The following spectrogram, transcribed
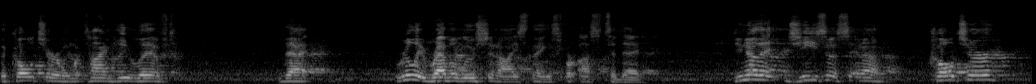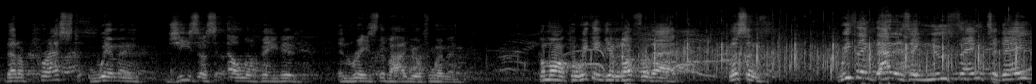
the culture and what time he lived that really revolutionized things for us today. Do you know that Jesus, in a culture that oppressed women, Jesus elevated and raised the value of women? Come on, can we can give it up for that? Listen, we think that is a new thing today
